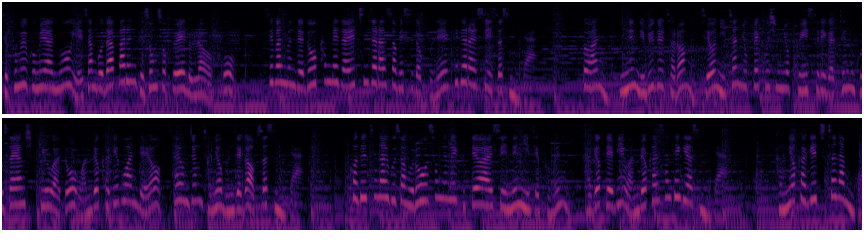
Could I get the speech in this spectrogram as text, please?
제품을 구매한 후 예상보다 빠른 배송 속도에 놀라웠고 세관 문제도 판매자의 친절한 서비스 덕분에 해결할 수 있었습니다. 또한 있는 리뷰들처럼 제온 2696V3 같은 고사양 CPU와도 완벽하게 호환되어 사용 중 전혀 문제가 없었습니다. 쿼드 채널 구성으로 성능을 극대화할 수 있는 이 제품은 가격 대비 완벽한 선택이었습니다. 강력하게 추천합니다.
